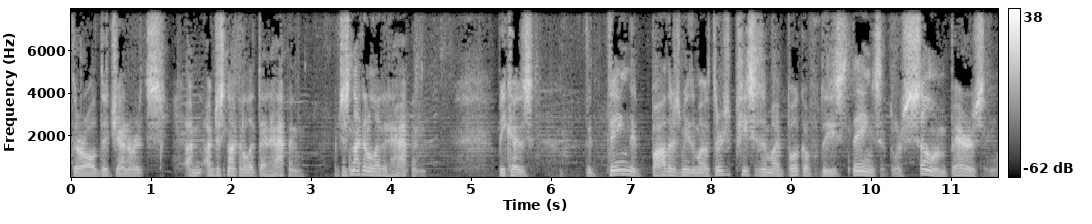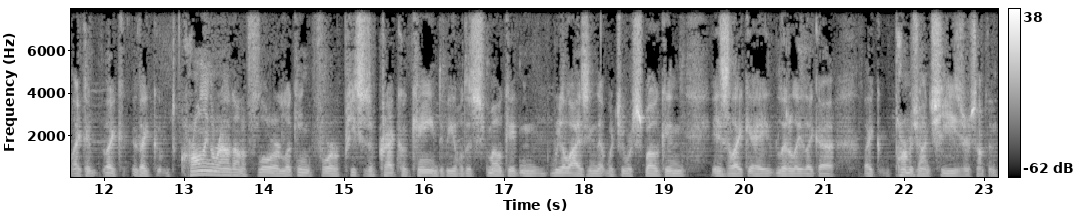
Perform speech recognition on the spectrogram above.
They're all degenerates. I'm, I'm just not going to let that happen. I'm just not going to let it happen because the thing that bothers me the most there's pieces in my book of these things that were so embarrassing like like like crawling around on a floor looking for pieces of crack cocaine to be able to smoke it and realizing that what you were smoking is like a literally like a like parmesan cheese or something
